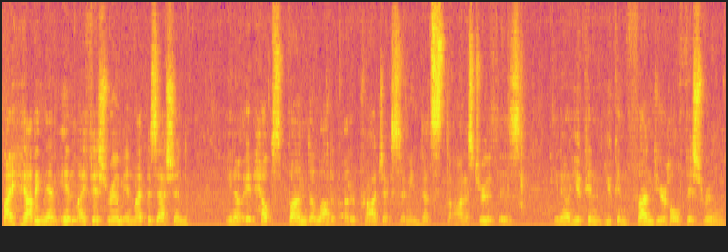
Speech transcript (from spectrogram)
By having them in my fish room, in my possession, you know, it helps fund a lot of other projects. I mean, that's the honest truth is, you know, you can you can fund your whole fish room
